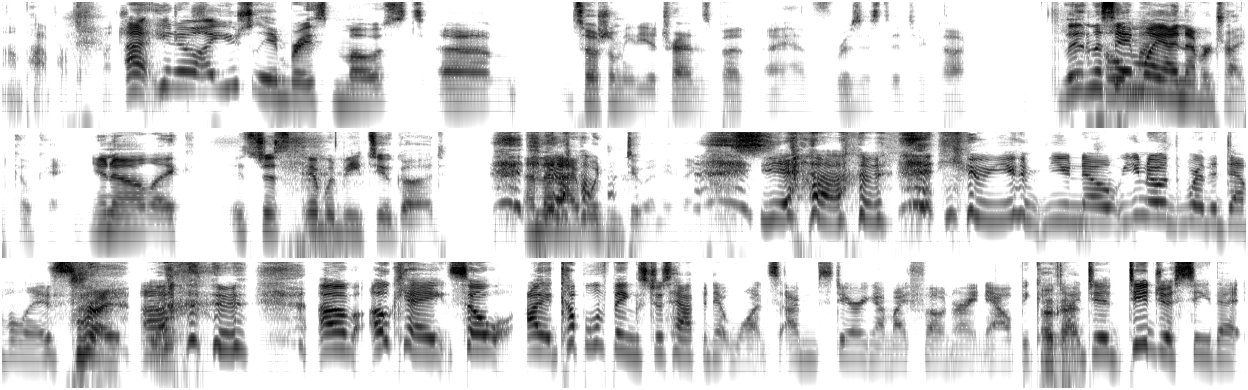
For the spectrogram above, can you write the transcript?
on platforms. with a bunch of Uh, you know, I usually embrace most um, social media trends, but I have resisted TikTok. In the Oh same way, I never tried cocaine. You know, like it's just it would be too good, and then I wouldn't do anything else. yeah, you you you know you know where the devil is. Right. Uh, right. um. Okay. So I, a couple of things just happened at once. I'm staring at my phone right now because Okay. I did did just see that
